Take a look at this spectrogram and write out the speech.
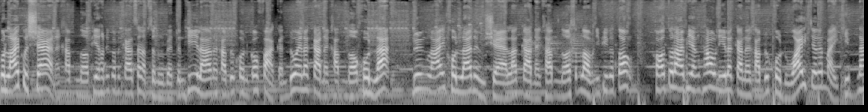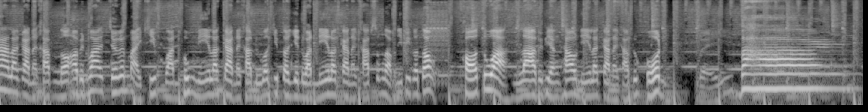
กดไลค์กดแชร์นะครับเนาะเพียงเท่านี้ก็เป็นการสนับสนุนแบบเต็มที่แล้วนะครับทุกคนก็ฝากกันด้วยและกันนะครับเนาะคนละ1ไลค์คนละ1แชร์ละกันนะครับเนาะสำหรับวันนี้พี่ก็ต้องขอตัวลาเพียงเท่านี้ละกันนะครับทุกคนไว้เจอกันใหม่คลิปหน้าละกันนะครับเนาะเอาเป็นว่าเจอกันใหม่คลิปวันพรุ่งนี้ละกันนะครับหรือว่าคลิปตอนเย็นวันนี้ละกันนะครับสำหรับวันนี้พี่ก็ต้องขอตัวลาไปเพียงเท่านี้ละกันนะครับ ทุกคนบ๊ายบาย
